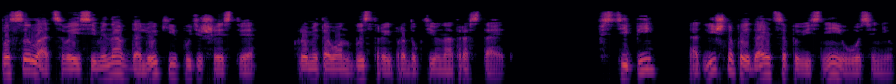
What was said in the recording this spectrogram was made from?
посылать свои семена в далекие путешествия, кроме того он быстро и продуктивно отрастает. В степи отлично поедается по весне и осенью.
